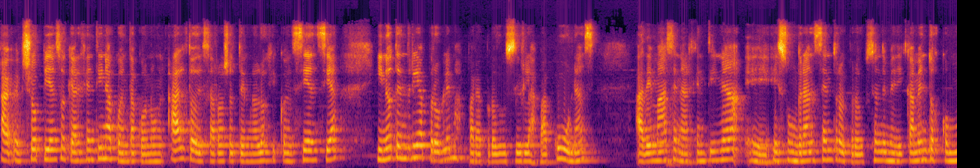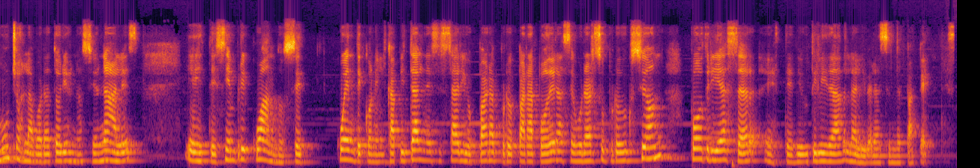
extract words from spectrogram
Ah, yo pienso que Argentina cuenta con un alto desarrollo tecnológico en ciencia y no tendría problemas para producir las vacunas, Además, en Argentina eh, es un gran centro de producción de medicamentos con muchos laboratorios nacionales, este, siempre y cuando se cuente con el capital necesario para, para poder asegurar su producción, podría ser este, de utilidad la liberación de patentes.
